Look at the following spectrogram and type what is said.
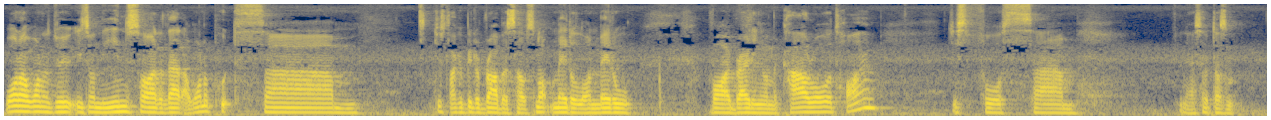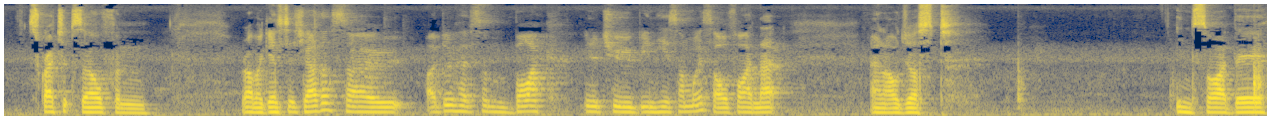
what I want to do is on the inside of that, I want to put some, just like a bit of rubber so it's not metal on metal vibrating on the car all the time. Just for some, you know, so it doesn't scratch itself and rub against each other. So I do have some bike inner tube in here somewhere, so I'll find that and I'll just inside there,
